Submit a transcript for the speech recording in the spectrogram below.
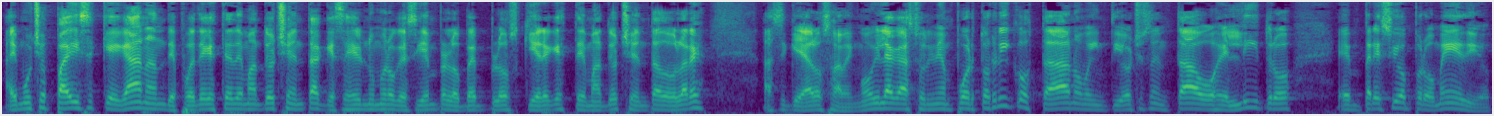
Hay muchos países que ganan después de que esté de más de 80, que ese es el número que siempre los Plus quiere que esté más de 80 dólares, así que ya lo saben. Hoy la gasolina en Puerto Rico está a 98 centavos el litro en precio promedio.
